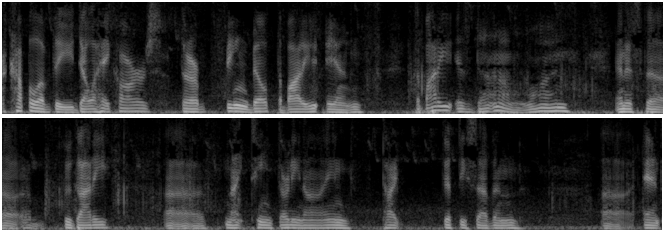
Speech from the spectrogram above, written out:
a couple of the Delahaye cars that are being built, the body in, the body is done on one, and it's the uh, Bugatti uh, 1939 type 57, uh, and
